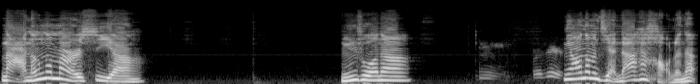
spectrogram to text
哪能那么儿戏呀、您说呢？嗯，你要那么简单还好了呢。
